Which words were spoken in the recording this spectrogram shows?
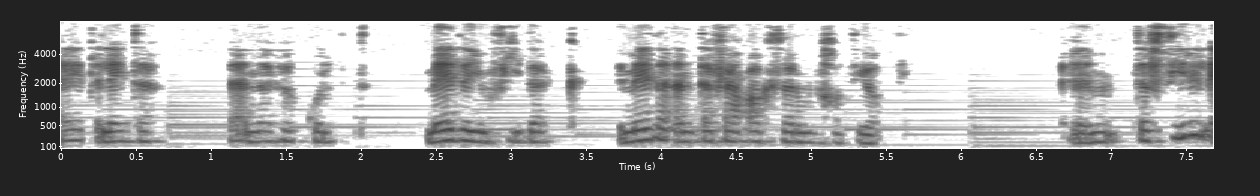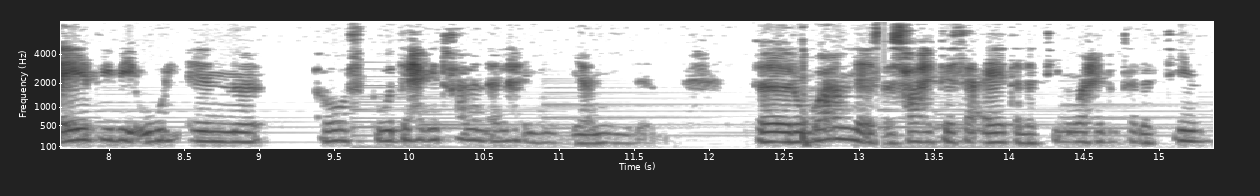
آية ثلاثة لأنك قلت ماذا يفيدك؟ لماذا أنتفع أكثر من خطيئتي؟ تفسير الآية دي بيقول إن هو ودي حاجات فعلا قالها أيوب يعني آه، رجوعا لإصحاح التاسع آية 30 31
